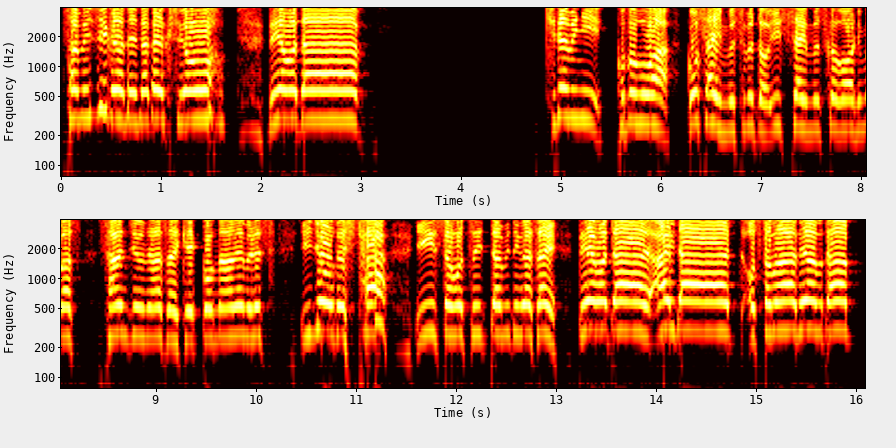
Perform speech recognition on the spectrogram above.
寂しいからね、仲良くしよう。ではまた。ちなみに、子供は5歳娘と1歳息子がおります。37歳結婚7年目です。以上でした。インスタもツイッター見てください。ではまた、愛だおつたまではまた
